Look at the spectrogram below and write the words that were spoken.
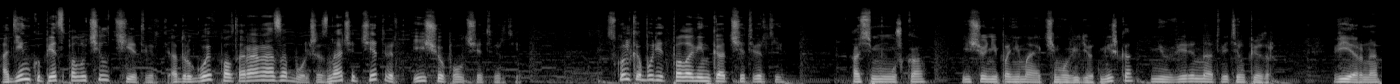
Один купец получил четверть, а другой в полтора раза больше, значит четверть и еще полчетверти. Сколько будет половинка от четверти? Осьмушка. Еще не понимая, к чему ведет Мишка, неуверенно ответил Петр. Верно.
